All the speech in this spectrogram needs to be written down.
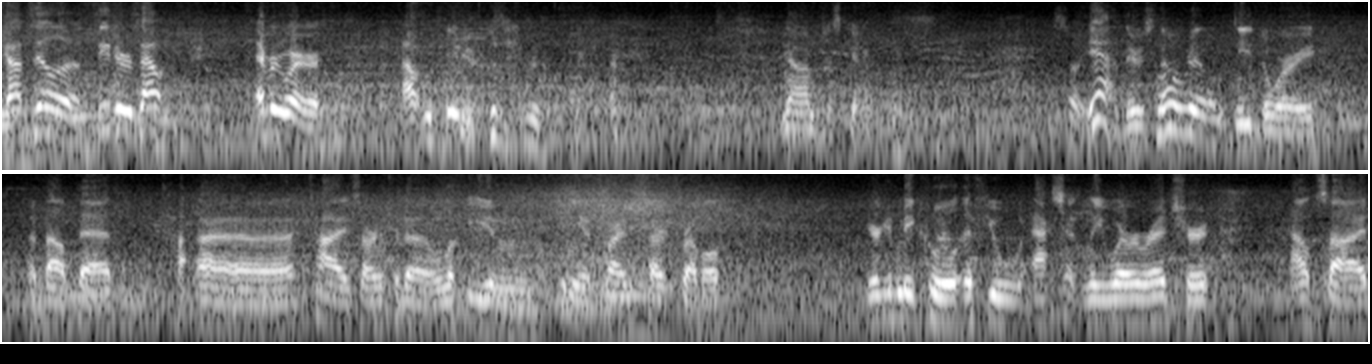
Godzilla, theaters out everywhere. Out in theaters everywhere. no, I'm just kidding. So yeah, there's no real need to worry about that. Uh, Thais aren't going to look at you and you know, try to start trouble you're going to be cool if you accidentally wear a red shirt outside.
